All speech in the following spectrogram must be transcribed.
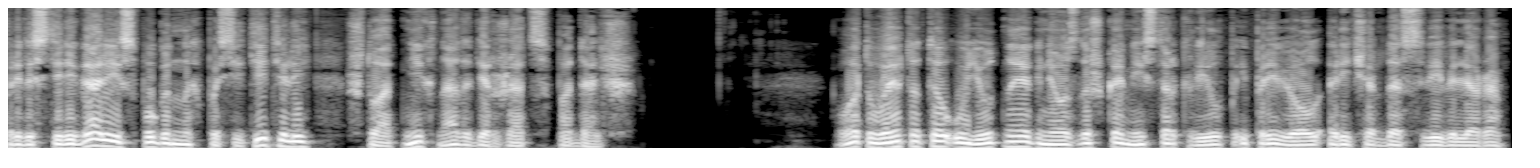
предостерегали испуганных посетителей, что от них надо держаться подальше. Вот в это-то уютное гнездышко мистер Квилп и привел Ричарда Свивеллера,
